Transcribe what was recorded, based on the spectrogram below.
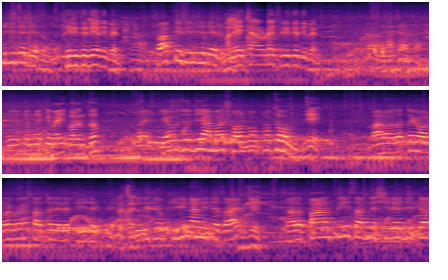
ফ্রিতে দিয়ে দেবো ফ্রিতে দিয়ে দিবেন সবটি ফ্রিতে দিয়ে মানে এই চারোটাই ফ্রিতে দিবেন। আচ্ছা আচ্ছা। কেমনি কি ভাই বলেন তো? ভাই কেউ যদি আমার সর্বপ্রথম জি। বারো হাজার টাকা অর্ডার করে তার জন্য এটা ফ্রি দেখবে। আচ্ছা। যদি কেউ ফ্রি না নিতে চায় জি। তাহলে পার পিস আপনি সিরেজিটা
